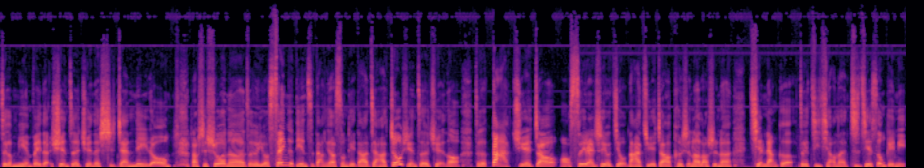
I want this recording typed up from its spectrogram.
这个免费的选择权的实战内容。老师说呢，这个有三个电子档要送给大家，周选择权哦，这个大绝招哦，虽然是有九大绝招，可是呢，老师呢前两个这个技巧呢直接送给你，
